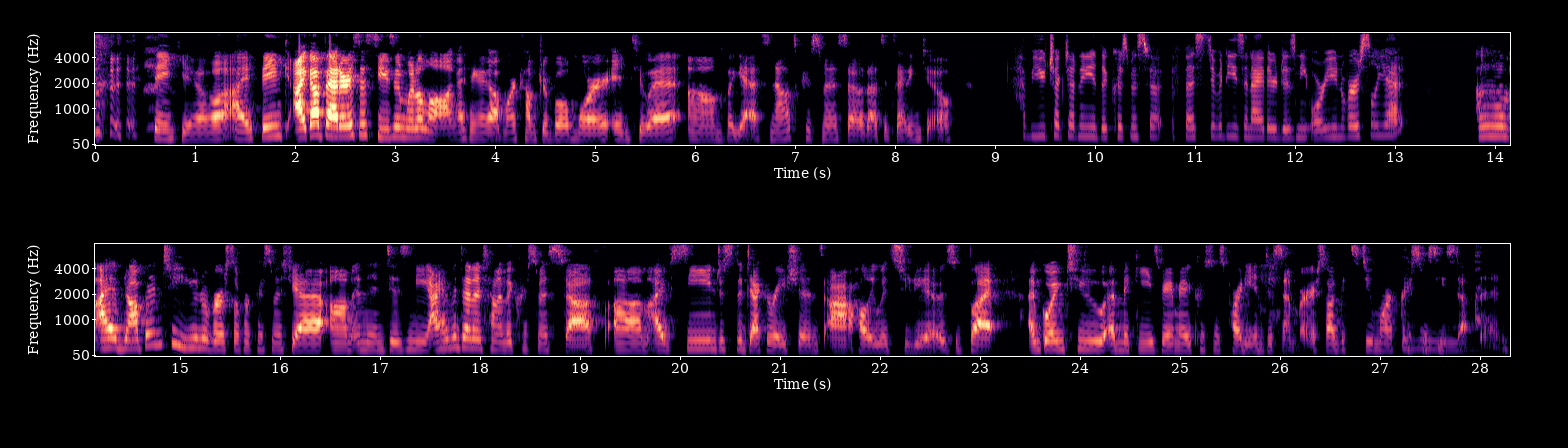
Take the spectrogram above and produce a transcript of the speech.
Thank you. I think I got better as the season went along. I think I got more comfortable, more into it. Um, but yes, now it's Christmas, so that's exciting too. Have you checked out any of the Christmas fe- festivities in either Disney or Universal yet? Um, I have not been to Universal for Christmas yet. Um, and then Disney, I haven't done a ton of the Christmas stuff. Um, I've seen just the decorations at Hollywood Studios, but I'm going to a Mickey's Very Merry Christmas party in December, so I'll get to do more Christmassy Ooh. stuff then.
